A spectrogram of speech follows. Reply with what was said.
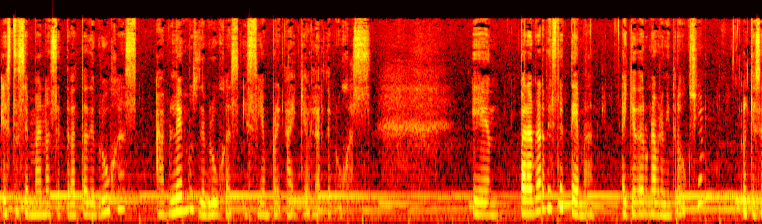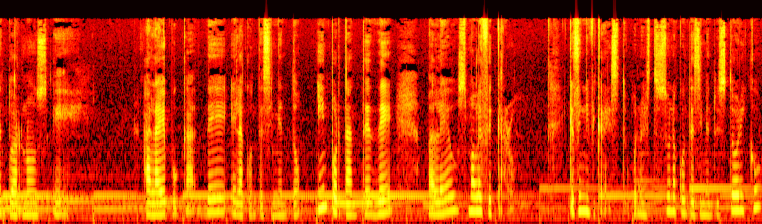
Esta semana se trata de brujas, hablemos de brujas y siempre hay que hablar de brujas. Eh, para hablar de este tema hay que dar una breve introducción, hay que acentuarnos eh, a la época del acontecimiento importante de Maleus Maleficarum. ¿Qué significa esto? Bueno, esto es un acontecimiento histórico,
